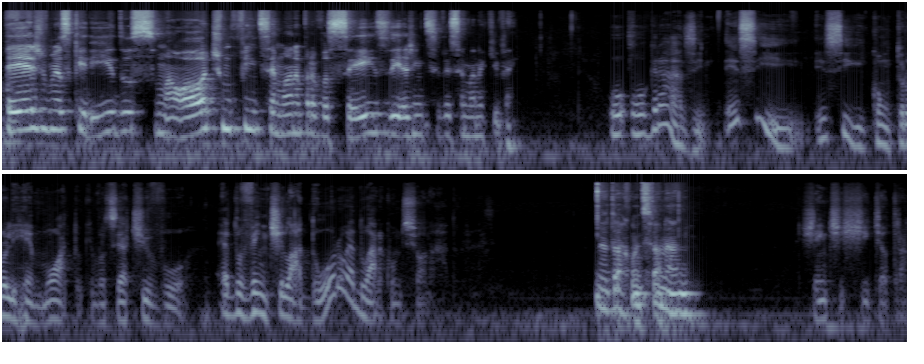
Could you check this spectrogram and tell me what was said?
Beijo, meus queridos. Um ótimo fim de semana para vocês e a gente se vê semana que vem. Ô, ô Grazi, esse, esse controle remoto que você ativou é do ventilador ou é do ar-condicionado? Eu tô ar-condicionado. Gente chique é outra.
